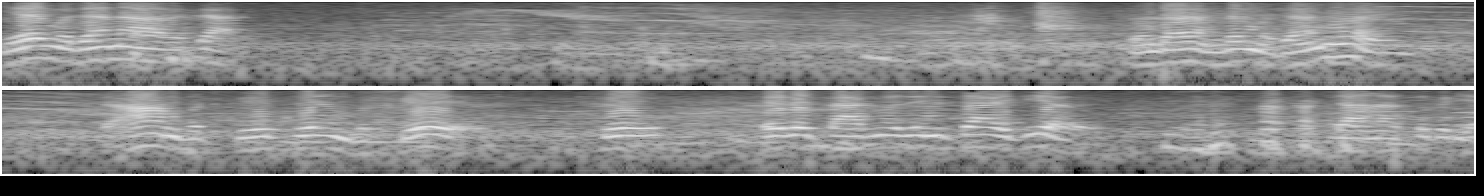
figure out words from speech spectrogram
ઘેર મજા ના આવે ત્યારે તો તારે અંદર મજા ના આવે આમ ભટકે તેમ ભટકે. એટલે તાજમાં જઈને ચા પી આવે. ચા નાસ્તો કરી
